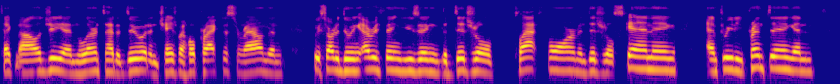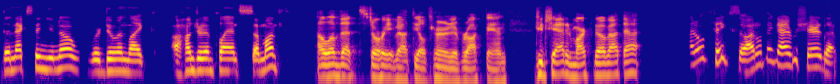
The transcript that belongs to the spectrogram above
technology and learned how to do it and changed my whole practice around. And we started doing everything using the digital platform and digital scanning and 3D printing. And the next thing you know, we're doing like 100 implants a month I love that story about the alternative rock band. Do Chad and Mark know about that? I don't think so. I don't think I ever shared that.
